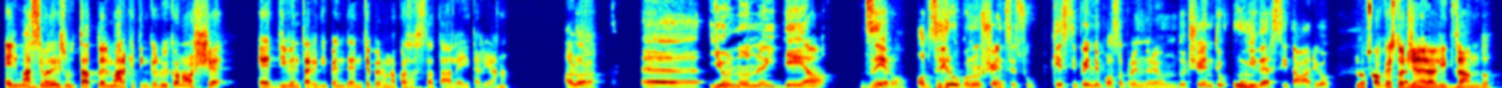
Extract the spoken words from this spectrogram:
e il massimo del risultato del marketing che lui conosce è diventare dipendente per una cosa statale italiana. allora, eh, io non ho idea, zero, ho zero conoscenze su che stipendio possa prendere un docente universitario. Lo so che sto generalizzando,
